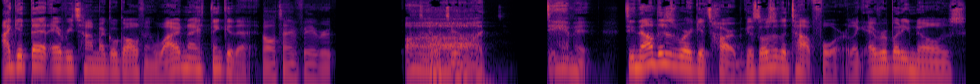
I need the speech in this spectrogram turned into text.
I get that every time I go golfing. Why didn't I think of that? All time favorite. Oh, damn it. See, now this is where it gets hard because those are the top four. Like everybody knows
